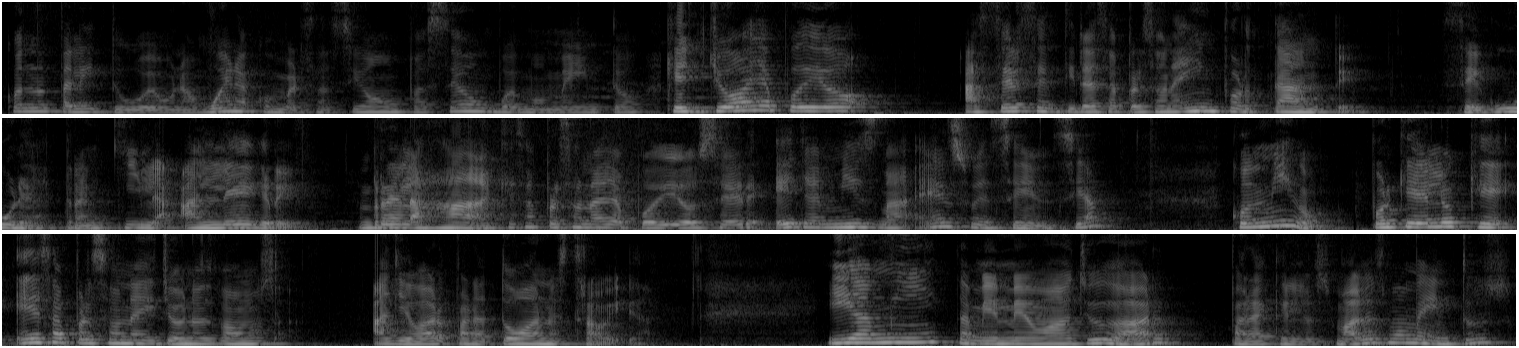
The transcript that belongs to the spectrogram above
tal y tuve una buena conversación, pasé un buen momento, que yo haya podido hacer sentir a esa persona importante, segura, tranquila, alegre, relajada, que esa persona haya podido ser ella misma en su esencia conmigo, porque es lo que esa persona y yo nos vamos a llevar para toda nuestra vida. Y a mí también me va a ayudar para que en los malos momentos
